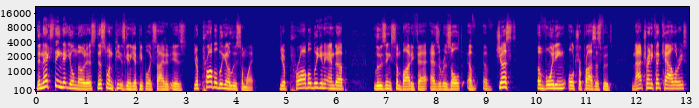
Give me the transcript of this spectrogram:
The next thing that you'll notice, this one is going to get people excited, is you're probably going to lose some weight. You're probably going to end up losing some body fat as a result of, of just avoiding ultra processed foods. Not trying to cut calories,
